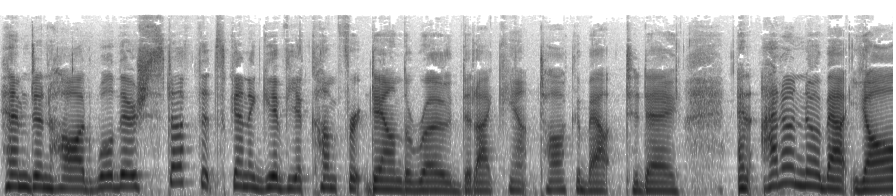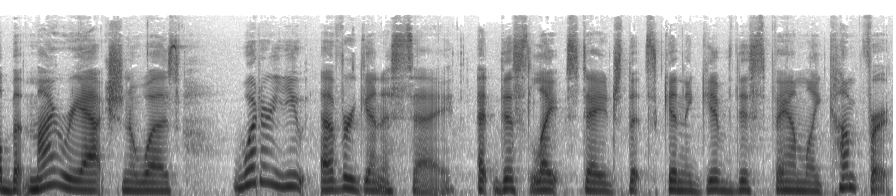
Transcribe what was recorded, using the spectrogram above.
hemmed and hawed, Well, there's stuff that's going to give you comfort down the road that I can't talk about today. And I don't know about y'all, but my reaction was, What are you ever going to say at this late stage that's going to give this family comfort?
